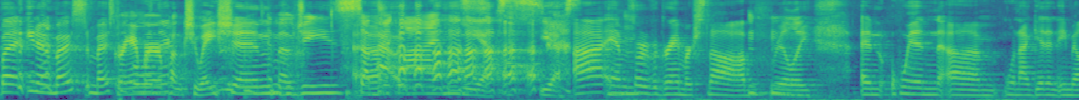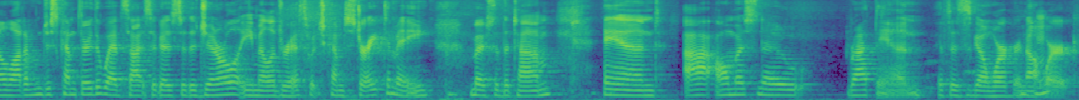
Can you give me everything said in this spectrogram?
but you know most most Grammar, they're- punctuation. Emojis, subject lines. yes. Yes. I am Mm-hmm. sort of a grammar snob, really. And when um, when I get an email, a lot of them just come through the website, so it goes to the general email address, which comes straight to me most of the time. And I almost know right then if this is going to work or Mm-hmm. not work.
